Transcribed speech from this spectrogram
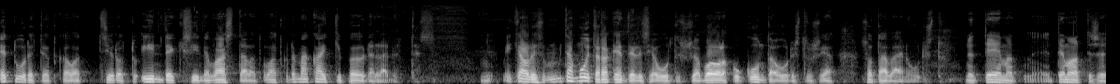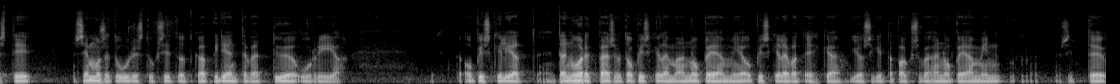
etuudet, jotka ovat sidottu indeksiin ja vastaavat, ovatko nämä kaikki pöydällä nyt tässä? Mikä olisi, mitä muita rakenteellisia uudistuksia voi olla kuin kuntauudistus ja sotaväenuudistus? No teema, temaattisesti semmoiset uudistukset, jotka pidentävät työuria. Opiskelijat tai nuoret pääsevät opiskelemaan nopeammin ja opiskelevat ehkä jossakin tapauksessa vähän nopeammin. Sitten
